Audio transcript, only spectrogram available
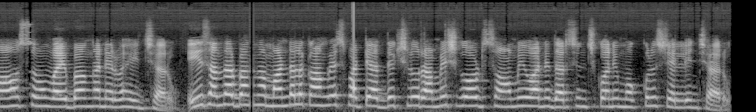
మహోత్సవం వైభవంగా నిర్వహించారు. ఈ సందర్భంగా మండల కాంగ్రెస్ పార్టీ అధ్యక్షులు రమేష్ గౌడ్ స్వామివారిని దర్శించుకొని మొక్కులు చెల్లించారు.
